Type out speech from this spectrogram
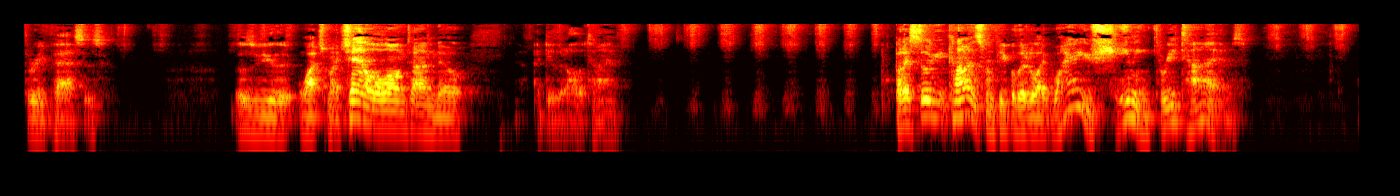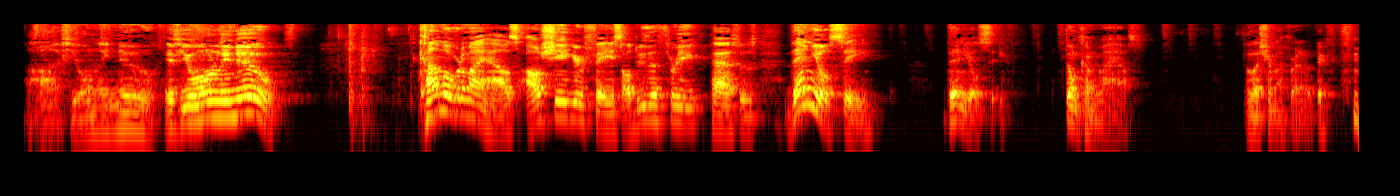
three passes. Those of you that watch my channel a long time know I do it all the time. But I still get comments from people that are like, why are you shaving three times? Oh, if you only knew. If you only knew. Come over to my house. I'll shave your face. I'll do the three passes. Then you'll see then you'll see. Don't come to my house. Unless you're my friend, okay?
